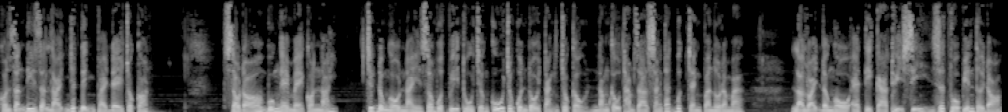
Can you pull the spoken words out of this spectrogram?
Còn dặn đi dặn lại nhất định phải để cho con. Sau đó bố nghe mẹ con nói Chiếc đồng hồ này do một vị thủ trưởng cũ trong quân đội tặng cho cậu năm cậu tham gia sáng tác bức tranh panorama. Là loại đồng hồ Etika Thụy Sĩ rất phổ biến thời đó.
